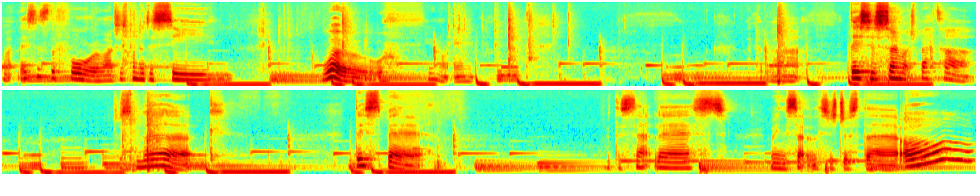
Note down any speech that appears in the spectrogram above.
Right, this is the forum. I just wanted to see. Whoa, you're not in. Look at that. This is so much better. Just look. This bit with the set list. I mean, this is just there. Oh,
